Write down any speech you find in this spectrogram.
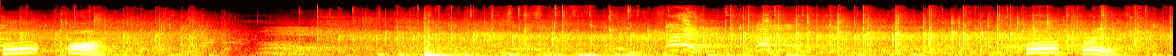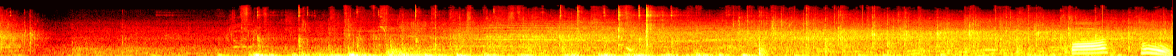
Two all. Two three. Four two.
